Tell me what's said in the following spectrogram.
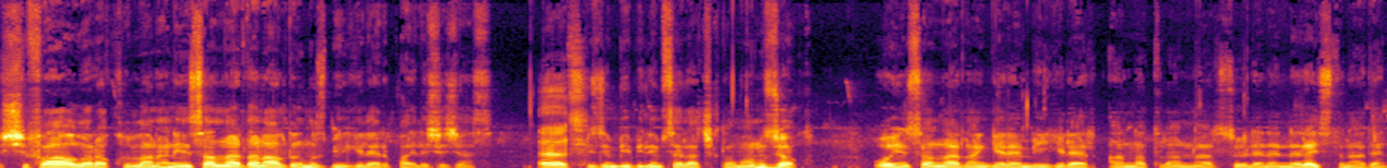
şifa olarak kullanan insanlardan aldığımız bilgileri paylaşacağız. Evet. Bizim bir bilimsel açıklamamız yok. O insanlardan gelen bilgiler, anlatılanlar, söylenenlere istinaden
